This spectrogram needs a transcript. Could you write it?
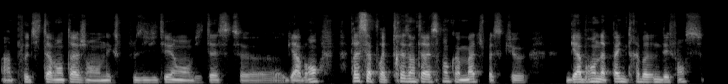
un petit avantage en explosivité, en vitesse, euh, Gabran. Après, ça pourrait être très intéressant comme match parce que Gabran n'a pas une très bonne défense.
